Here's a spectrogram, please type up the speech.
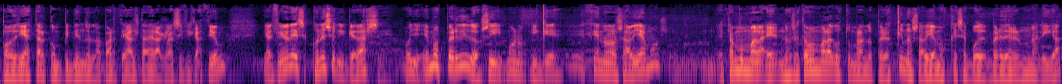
podría estar compitiendo en la parte alta de la clasificación y al final es con eso hay que quedarse. Oye, hemos perdido, sí, bueno, ¿y qué? Es que no lo sabíamos, estamos mal, eh, nos estamos mal acostumbrando, pero es que no sabíamos que se puede perder en una liga.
